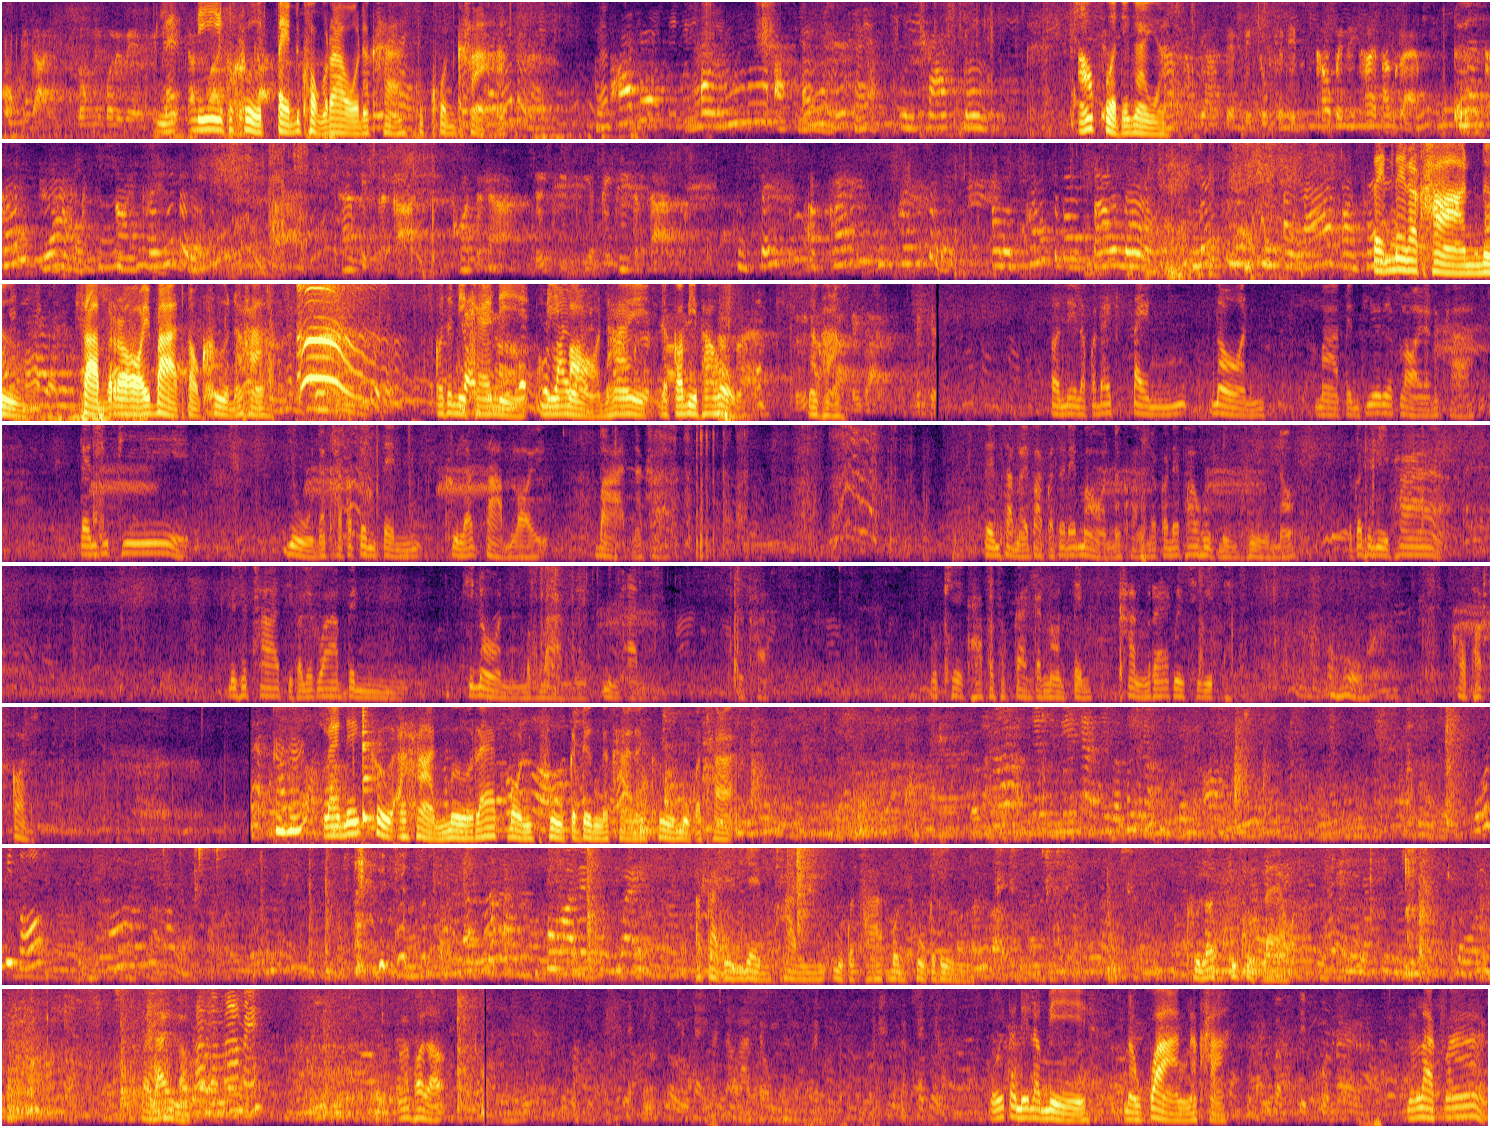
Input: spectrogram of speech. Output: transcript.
คงไม่ได้ลงในบริเวณและนี่ก็คือเต็นท์ของเรานะคะ ทุกคนค่ะ เอ้าเปิดยังไงอะ ยาเสพติดทุกชนิดเข้าไปในค่ายพักแรมห้ามติดประกาศ โฆษณา หรือขีดเขียนในที่ต่างๆเต็นท์ในราคาหนึ่งสามร้อยบาทต่อคืนนะคะ ก็จะมีแค่นี้ มีหมอนให้ แล้วก็มีผ้าห่มนะคะ ตอนนี้เราก็ได้เต็นท์นอนมาเป็นที่เรียบร้อยแล้วนะคะ เต็นท์ที่พี่ อยู่นะคะก็เป็นเต็นท์คืนละสามร้อยบาทนะคะ เต็นท์สามร้อยบาทก็จะได้หมอนนะคะ แล้วก็ได้ผ้าห่มหนึ่งผืนเนาะแล้วก็จะมีผ้า ไม่ใช่ผ้าสิเขาเรียกว่าเป็นที่นอนบางๆเลยหนึ่งอันนะคะโอเคค่ะประสบการณ์การนอนเต็มครั้งแรกในชีวิต โอ้โห ขอพักก่อน และนี่คืออาหารมือแรกบนภูกระดึงนะคะ นั่นคือหมูกระทะโอ้พี่โตอากาศเย็นๆทานหมูกระทะบนภูกระดึง คือเลิศที่สุดแล้วอะ ไปได้เหรอมาม่าไหมไม่พอแล้วโอ้ยตอนนี้เรามีน้องกวางนะคะ น่ารักมาก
